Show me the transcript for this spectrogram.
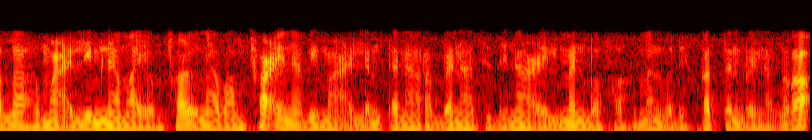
اللهم علمنا ما ينفعنا وانفعنا بما علمتنا ربنا زدنا علما وفهما ودقة بين الضراء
